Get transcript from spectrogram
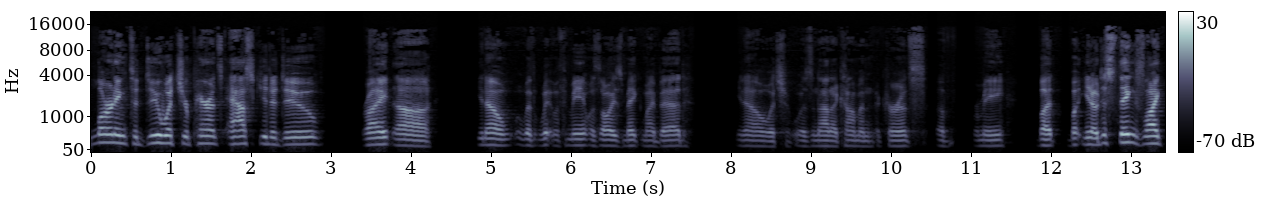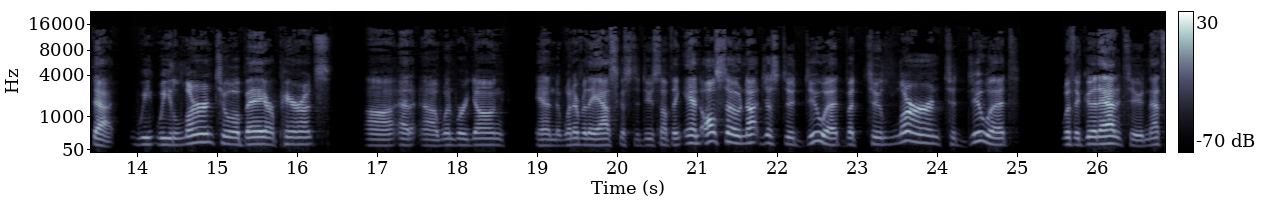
learning to do what your parents ask you to do, right? Uh, you know, with, with, with me, it was always make my bed, you know, which was not a common occurrence of, for me. But, but, you know, just things like that. We, we learn to obey our parents uh, at, uh, when we're young and whenever they ask us to do something. And also, not just to do it, but to learn to do it with a good attitude. And that's,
